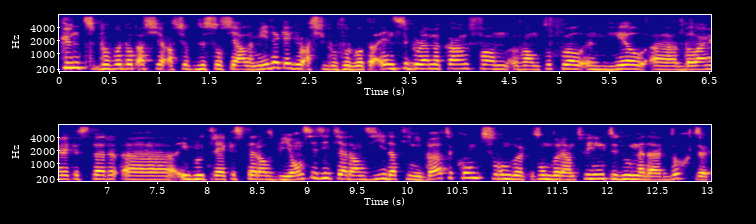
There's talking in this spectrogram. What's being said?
kunt bijvoorbeeld als je, als je op de sociale media kijkt, als je bijvoorbeeld de Instagram-account van, van toch wel een heel uh, belangrijke ster, uh, invloedrijke ster als Beyoncé ziet, ja, dan zie je dat hij niet buiten komt zonder, zonder aan twinning te doen met haar dochter.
